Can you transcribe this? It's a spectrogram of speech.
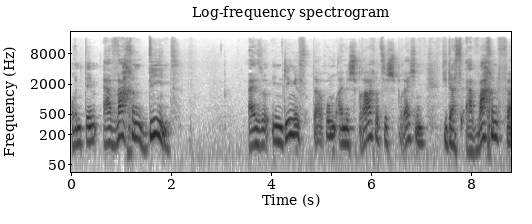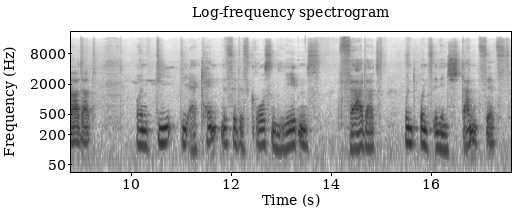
und dem Erwachen dient. Also ihm ging es darum, eine Sprache zu sprechen, die das Erwachen fördert und die die Erkenntnisse des großen Lebens fördert und uns in den Stand setzt,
